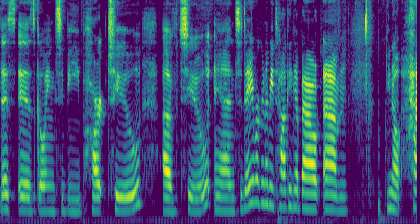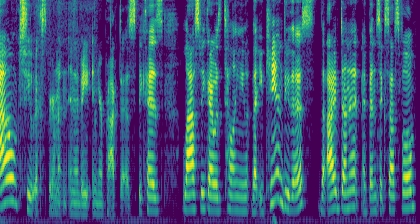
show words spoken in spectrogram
this is going to be part two of two. And today we're going to be talking about. Um, you know, how to experiment and innovate in your practice. Because last week I was telling you that you can do this, that I've done it, I've been successful.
